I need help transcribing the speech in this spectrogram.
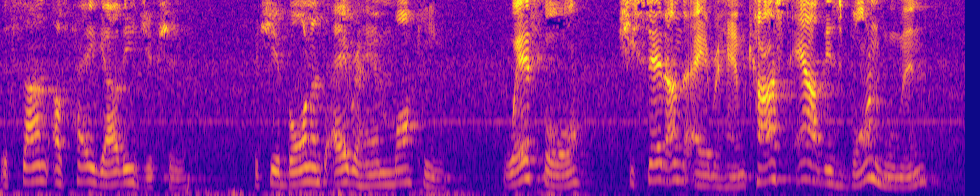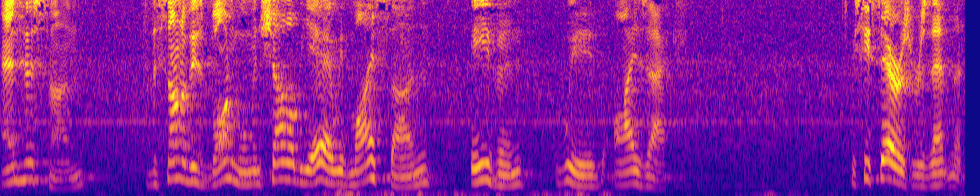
the son of Hagar the Egyptian, which she had borne unto Abraham, mocking. Wherefore she said unto Abraham, Cast out this bondwoman and her son, for the son of this bondwoman shall not be heir with my son, even with Isaac. We see Sarah's resentment.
